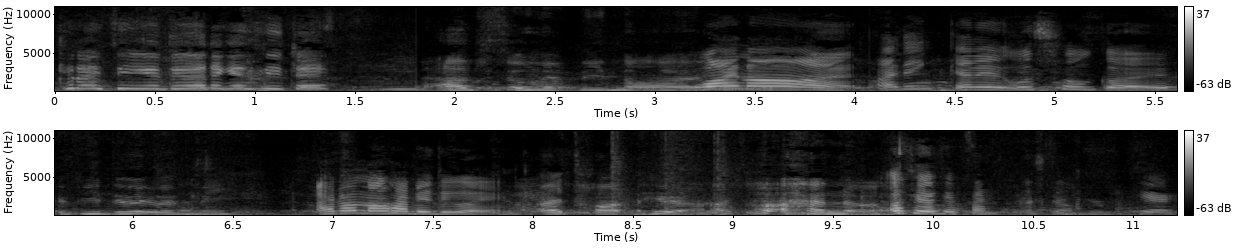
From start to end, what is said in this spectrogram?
Can I see you do it again, CJ? Absolutely not. Why not? I didn't get it. It was so good. If you do it with me. I don't know how to do it. I taught here, I taught Hannah. Okay, okay, fine. Let's go. Here.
